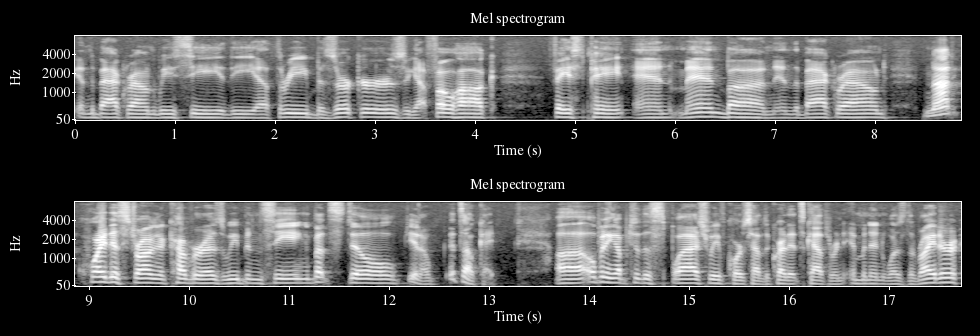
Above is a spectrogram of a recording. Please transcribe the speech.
in the background, we see the uh, three berserkers. We got Fohawk, face paint, and Man Bun in the background. Not quite as strong a cover as we've been seeing, but still, you know, it's okay. Uh, opening up to the splash, we of course have the credits. Kathryn Immonen was the writer.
